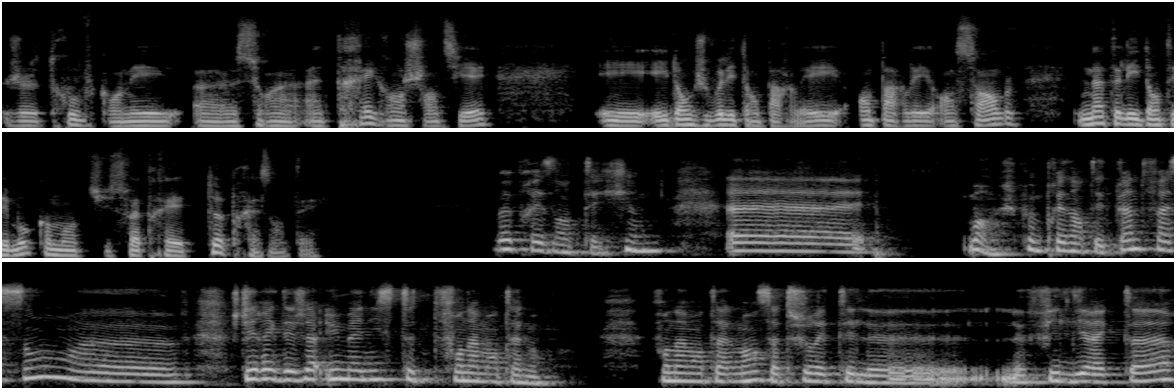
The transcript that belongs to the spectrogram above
je trouve qu'on est euh, sur un, un très grand chantier et, donc, je voulais t'en parler, en parler ensemble. Nathalie, dans tes mots, comment tu souhaiterais te présenter? Me présenter. Euh, bon, je peux me présenter de plein de façons. Euh, je dirais que déjà humaniste fondamentalement. Fondamentalement, ça a toujours été le, fil directeur,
